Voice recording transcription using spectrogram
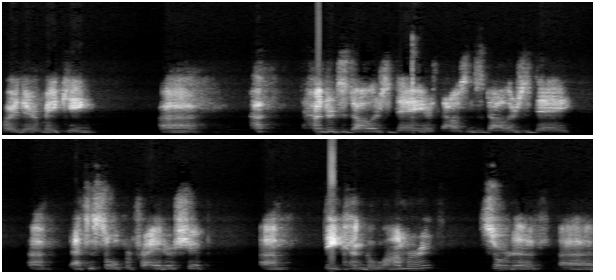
where they're making uh, hundreds of dollars a day or thousands of dollars a day. Um, that's a sole proprietorship. Um, the conglomerate sort of uh,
